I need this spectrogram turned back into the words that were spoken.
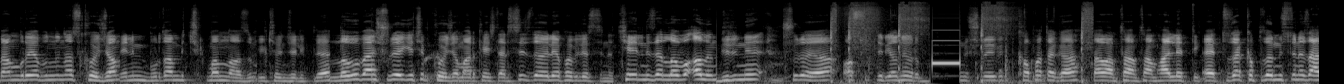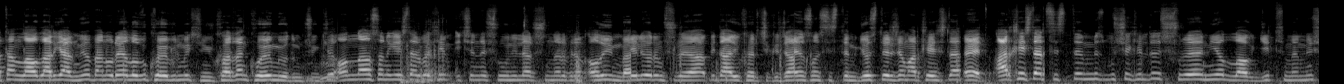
ben buraya bunu nasıl koyacağım? Benim buradan bir çıkmam lazım ilk öncelikle. Lavı ben şuraya geçip koyacağım arkadaşlar. Siz de öyle yapabilirsiniz. İki elinize lavı alın. Birini şuraya. Asiktir yanıyorum. Şurayı bir kapat aga. Tamam tamam tamam hallettik. Evet tuzak kapılarının üstüne zaten lavlar gelmiyor. Ben oraya lavı koyabilmek için yukarıdan koyamıyordum çünkü. Ondan sonra gençler bakayım içinde şuniler şunları falan alayım ben. Geliyorum şuraya bir daha yukarı çıkacağım. En son sistemi göstereceğim arkadaşlar. Evet arkadaşlar sistemimiz bu şekilde. Şuraya niye lav gitmemiş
